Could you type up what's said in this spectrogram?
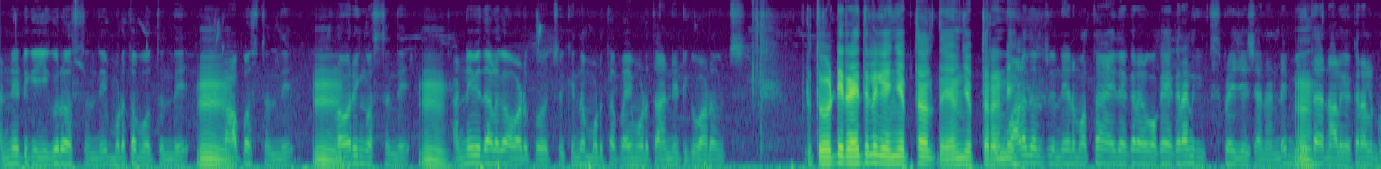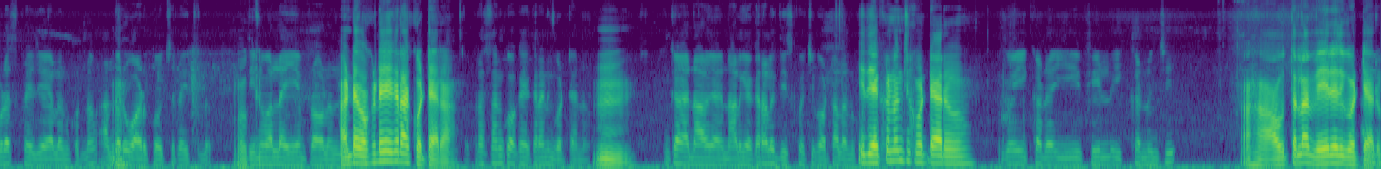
అన్నిటికీ ఇగురు వస్తుంది ముడత పోతుంది కాప్ వస్తుంది ఫ్లవరింగ్ వస్తుంది. అన్ని విధాలుగా వాడుకోవచ్చు. కింద ముడత పై ముడత అన్నిటికీ వాడవచ్చు. ఇప్పుడు తోటి రైతులకు ఏం చెప్తా ఏం చెప్తారండి? వాడదలుచు నేను మొత్తం ఐదు ఎకరాలు ఒక ఎకరానికి స్ప్రే చేశానండి. మిగతా నాలుగు ఎకరాలకు కూడా స్ప్రే చేయాలనుకుంటున్నాం. అందరూ వాడుకోవచ్చు రైతులు. దీనివల్ల ఏం ప్రాబ్లం అంటే ఒకటే ఎకరా కొట్టారా? ప్రస్తుతానికి ఒక ఎకరానికి కొట్టాను. ఇంకా నాలుగు నాలుగు ఎకరాలకు తీసుకొచ్చి ఇది కొట్టాలనుకుంటున్నాను ఎక్కడి నుంచి కొట్టారు? ఇక్కడ ఈ ఫీల్డ్ ఇక్కడ నుంచి అవతల వేరేది కొట్టారు.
